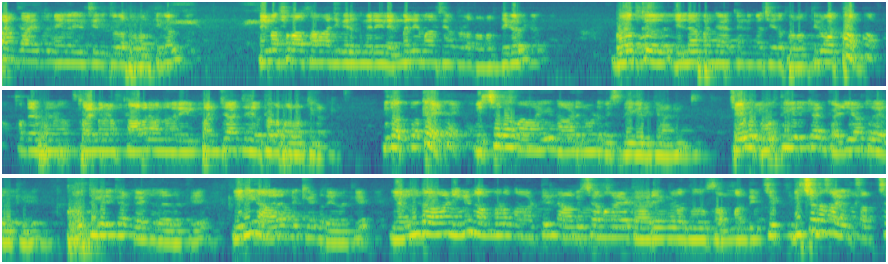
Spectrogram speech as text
പഞ്ചായത്ത് മേഖലയിൽ ചെയ്തിട്ടുള്ള പ്രവൃത്തികൾ നിയമസഭാ സാമാജിക നിലയിൽ എം എൽ എമാർ ചെയ്തിട്ടുള്ള പ്രവൃത്തികൾ ബ്ലോക്ക് ജില്ലാ പഞ്ചായത്ത് അംഗങ്ങൾ ചെയ്ത പ്രവൃത്തികൾ ഒപ്പം തദ്ദേശ സ്വയംഭരണ സ്ഥാപനം എന്ന നിലയിൽ പഞ്ചായത്ത് ചെയ്തിട്ടുള്ള പ്രവൃത്തികൾ ഇതൊക്കെ വിശദമായി നാടിനോട് വിശദീകരിക്കാനും ചെയ്ത് പൂർത്തീകരിക്കാൻ കഴിയാത്തത് ഏതൊക്കെ? പൂർത്തീകരിക്കാൻ കഴിഞ്ഞത് ഏതൊക്കെ? ഇനി ആരംഭിക്കേണ്ടത് ഏതൊക്കെ? എന്താണ് ഇനി നമ്മുടെ നാട്ടിൽ ആവശ്യമായ കാര്യങ്ങളൊന്നും സംബന്ധിച്ച് വിശദമായ ഒരു ചർച്ച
